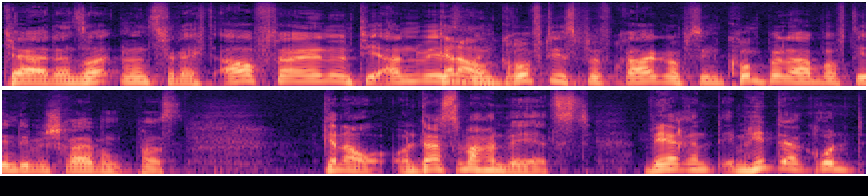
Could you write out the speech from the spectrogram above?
Tja, dann sollten wir uns vielleicht aufteilen und die anwesenden Genau. Gruftis befragen, ob sie einen Kumpel haben, auf den die Beschreibung passt. Genau, und das machen wir jetzt. Während im Hintergrund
